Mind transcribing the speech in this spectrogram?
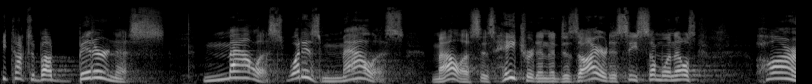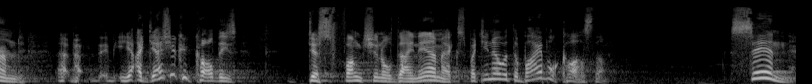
He talks about bitterness, malice. What is malice? Malice is hatred and a desire to see someone else harmed, uh, I guess you could call these dysfunctional dynamics, but you know what the Bible calls them? Sin.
